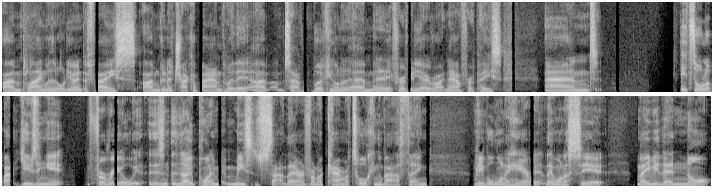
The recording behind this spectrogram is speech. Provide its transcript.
I'm playing with an audio interface, I'm going to track a band with it. I'm, so I'm working on um, an edit for a video right now for a piece, and it's all about using it for real. There's no point in me sat there in front of a camera talking about a thing. People want to hear it. They want to see it maybe they're not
